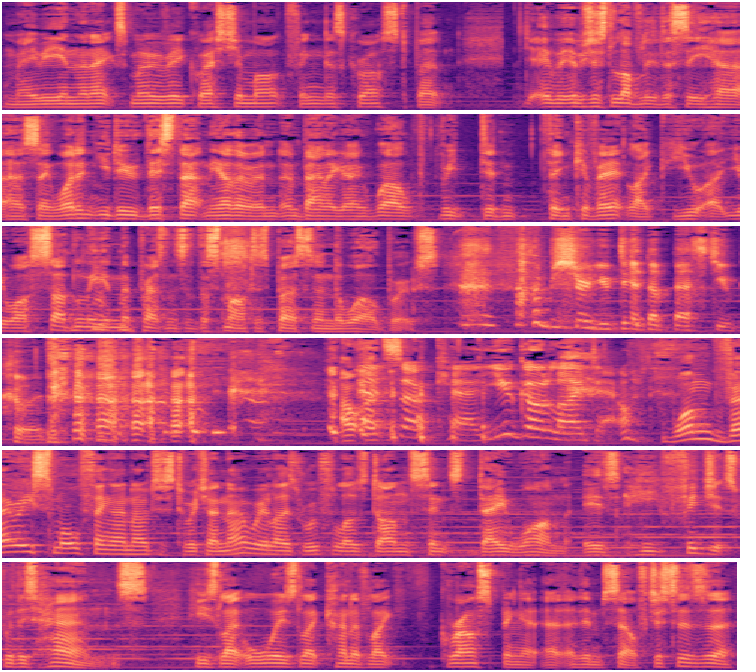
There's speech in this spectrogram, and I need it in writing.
Maybe in the next movie? Question mark. Fingers crossed. But it, it was just lovely to see her, her saying, "Why didn't you do this, that, and the other?" And, and Banner going, "Well, we didn't think of it. Like you, are, you are suddenly in the presence of the smartest person in the world, Bruce." I'm sure you did the best you could. It's okay. You go lie down. One very small thing I noticed, to which I now realise Ruffalo's done since day one, is he fidgets with his hands. He's like always like kind of like grasping at, at himself, just as a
